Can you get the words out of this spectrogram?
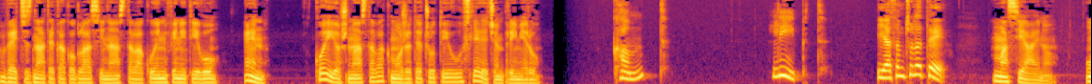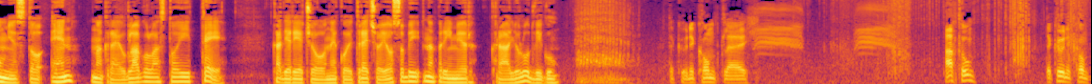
Već znate kako glasi nastavak u infinitivu n. Koji još nastavak možete čuti u sljedećem primjeru? Kommt. Liebt. Ja sam čula te. Ma sjajno. Umjesto n na kraju glagola stoji t. Kad je riječ o nekoj trećoj osobi, na primjer kralju Ludvigu. Der König kommt gleich. Achtung, der König kommt.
